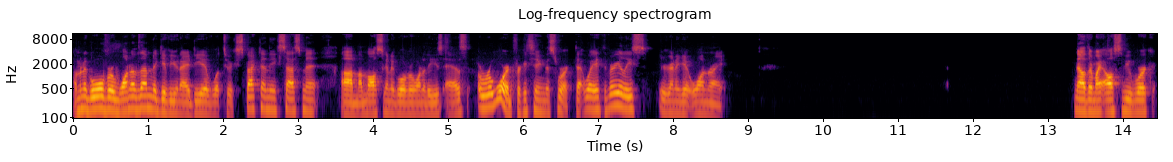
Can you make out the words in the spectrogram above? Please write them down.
I'm going to go over one of them to give you an idea of what to expect on the assessment. Um, I'm also going to go over one of these as a reward for continuing this work. That way, at the very least, you're going to get one right. Now, there might also be work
